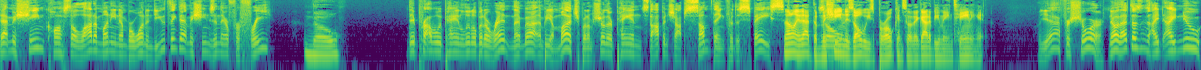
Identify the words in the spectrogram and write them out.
That machine cost a lot of money. Number one, and do you think that machine's in there for free? No. They're probably paying a little bit of rent. That might not be a much, but I'm sure they're paying Stop and Shop something for the space. Not only that, the So- machine is always broken, so they got to be maintaining it. Yeah, for sure. No, that doesn't. I I knew.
